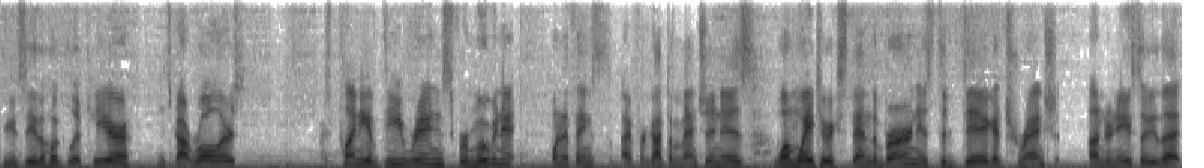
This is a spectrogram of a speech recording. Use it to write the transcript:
you can see the hook lift here. It's got rollers. There's plenty of D-rings for moving it. One of the things I forgot to mention is one way to extend the burn is to dig a trench underneath so that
